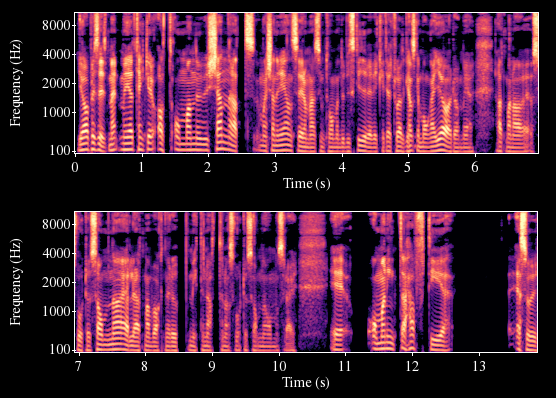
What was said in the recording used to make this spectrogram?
Ja, precis. Men, men jag tänker att om man nu känner att, om man känner igen sig i de här symptomen du beskriver, vilket jag tror att ganska många gör då med att man har svårt att somna eller att man vaknar upp mitt i natten och har svårt att somna om och sådär. Eh, om man inte haft det alltså,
